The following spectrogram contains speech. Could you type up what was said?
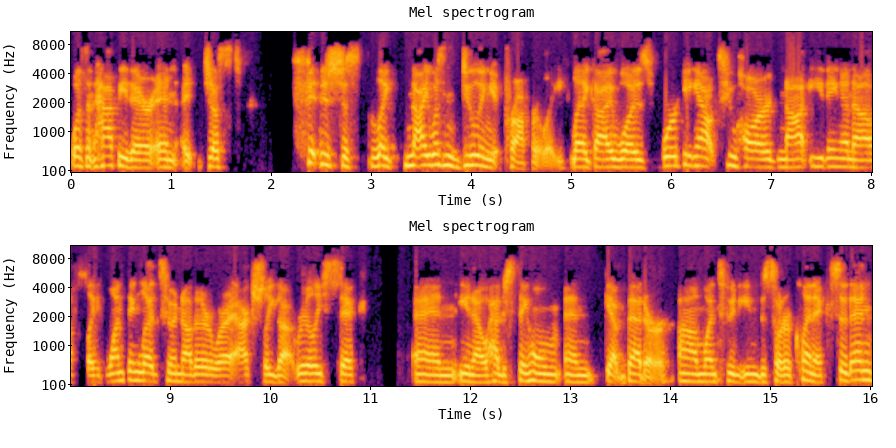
wasn't happy there, and it just fitness just like I wasn't doing it properly. Like I was working out too hard, not eating enough. Like one thing led to another where I actually got really sick and, you know, had to stay home and get better. Um, went to an eating disorder clinic. So then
